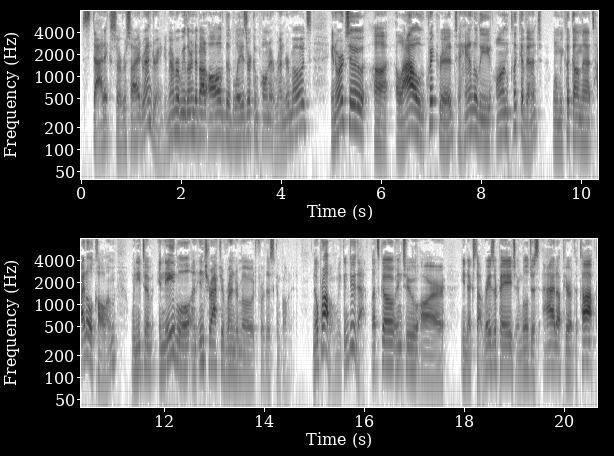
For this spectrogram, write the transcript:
static server-side rendering. Do you remember we learned about all of the Blazor component render modes? In order to uh, allow QuickGrid to handle the on-click event when we click on that title column, we need to enable an interactive render mode for this component. No problem, we can do that. Let's go into our index.razor page, and we'll just add up here at the top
